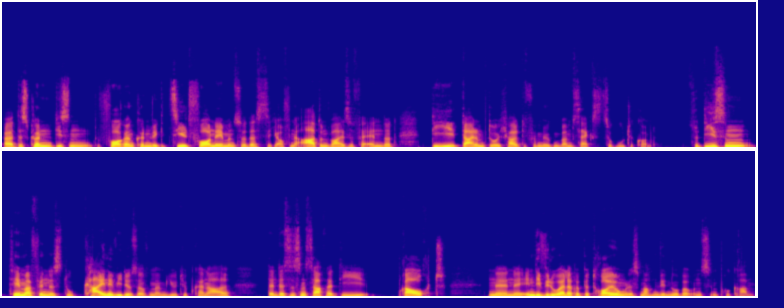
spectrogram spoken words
Äh, das können, diesen Vorgang können wir gezielt vornehmen, so dass es sich auf eine Art und Weise verändert, die deinem Durchhaltevermögen beim Sex zugutekommt. Zu diesem Thema findest du keine Videos auf meinem YouTube-Kanal, denn das ist eine Sache, die braucht eine, eine individuellere Betreuung. Das machen wir nur bei uns im Programm.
